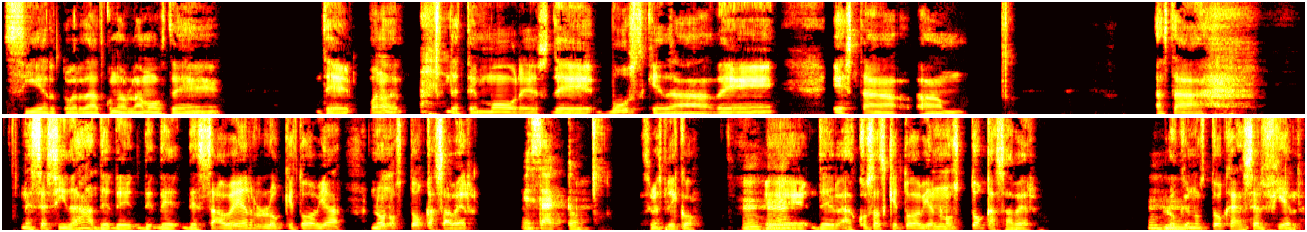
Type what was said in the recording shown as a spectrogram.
cierto, ¿verdad? Cuando hablamos de, de bueno, de, temores, de búsqueda, de esta, hasta necesidad de, de, de, saber lo que todavía no nos toca saber. Exacto. ¿Se me explico? Eh, de las cosas que todavía no nos toca saber. Lo que nos toca es ser fiel.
